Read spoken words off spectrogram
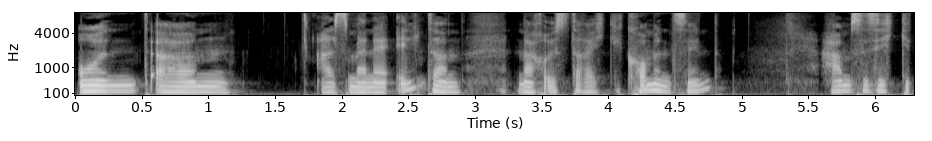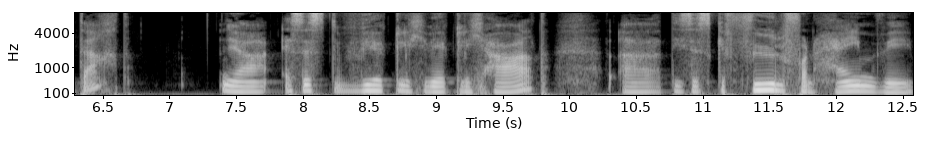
Und ähm, als meine Eltern nach Österreich gekommen sind, haben sie sich gedacht, ja, es ist wirklich, wirklich hart, äh, dieses Gefühl von Heimweh.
